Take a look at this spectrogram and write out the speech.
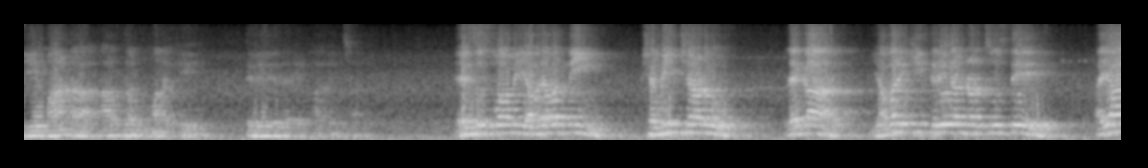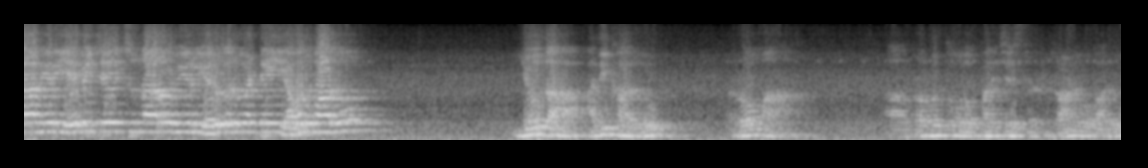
ఈ మాట అర్థం మనకి తెలియలేదని భావించాలి. యేసుస్వామి ఎవరెవరిని క్షమించాడు. లేక ఎవరికి తెలియదంటాడు చూస్తే అయ్యా వీరు ఏమి చేయించున్నారో వీరు ఎరుగరు అంటే ఎవరు వారు? యోధ అధికారులు రోమా ప్రభుత్వంలో పనిచేస్తున్న రాణువ వారు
